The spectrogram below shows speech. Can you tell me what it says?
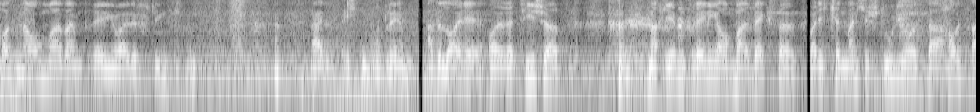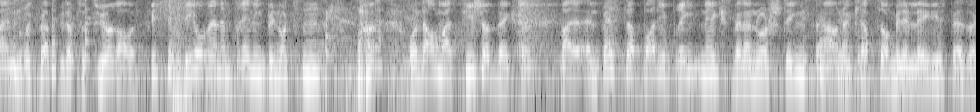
Klamotten auch mal beim Training, weil das stinkt. Nein, das ist echt ein Problem. Also Leute, eure T-Shirts nach jedem Training auch mal wechseln. Weil ich kenne manche Studios, da haut es einen rückwärts wieder zur Tür raus. Bisschen Deo während dem Training benutzen und auch mal das T-Shirt wechseln. Weil ein bester Body bringt nichts, wenn er nur stinkt. Ja? Und dann klappt es auch mit den Ladies besser.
